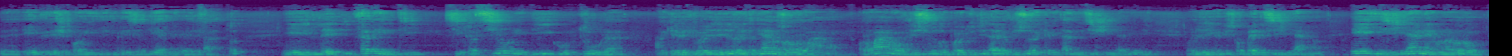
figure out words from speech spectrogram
eh, e invece poi le riprese odierne che avete fatto, e le differenti situazioni di cultura, anche perché voglio dire, io sono italiano, sono romano, romano ho vissuto un po' in tutta Italia, ho vissuto anche vent'anni in Sicilia, quindi voglio dire, capisco bene il siciliano e i siciliani hanno una loro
